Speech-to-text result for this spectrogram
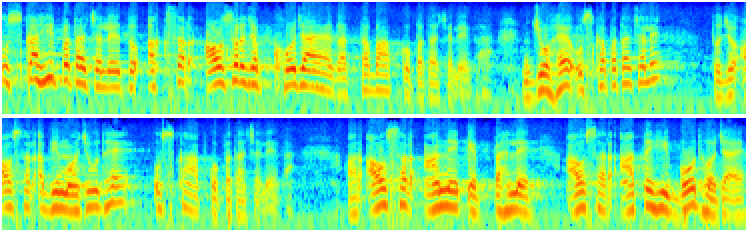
उसका ही पता चले तो अक्सर अवसर जब खो जाएगा, तब आपको पता चलेगा। जो है उसका पता चले तो जो अवसर अभी मौजूद है, उसका आपको पता चलेगा। और अवसर आने के पहले, अवसर आते ही बोध हो जाए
